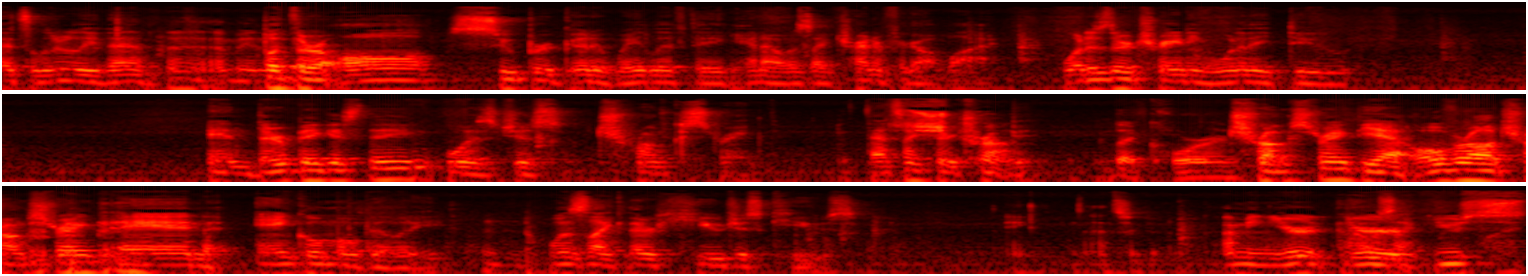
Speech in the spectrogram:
That's literally them. Uh, I mean, But they're all super good at weightlifting, and I was like trying to figure out why. What is their training? What do they do? And their biggest thing was just trunk strength. That's like their trunk, like core and Trunk strength, yeah. Overall trunk strength and ankle mobility Mhm. was like their hugest cues. That's a good one. I mean, you're I you're like, you s-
